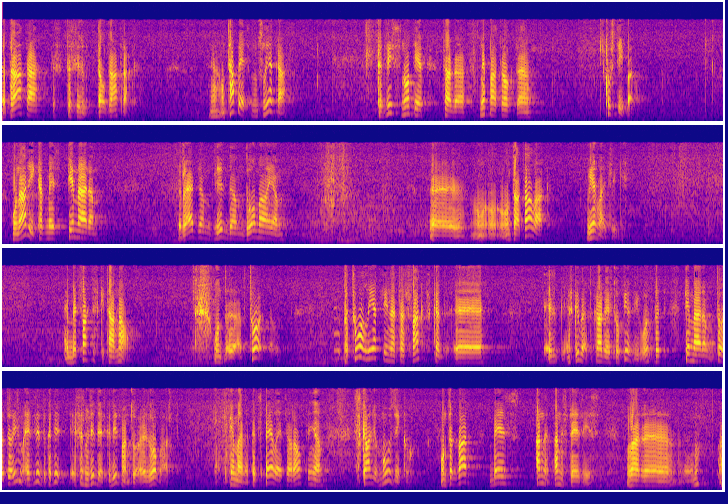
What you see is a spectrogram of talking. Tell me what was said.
Prātā tas, tas ir daudz ātrāk. Ja, un tāpēc mums liekas, kad viss notiek tādā nepārtrauktā kustībā. Un arī, kad mēs, piemēram, redzam, dzirdam, domājam, e, un, tā tālāk, vienlaicīgi. Bet faktiski tā nav. Un to, par to liecina tas fakts, kad e, es, es gribētu kādreiz to piedzīvot, bet, piemēram, to, to izma, es, dzirdu, kad, es esmu dzirdējis, kad izmanto zobārsti. Piemēram, kad spēlē caur austiņām skaļu mūziku, un tad var bez an anestēzijas var uh, nu,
